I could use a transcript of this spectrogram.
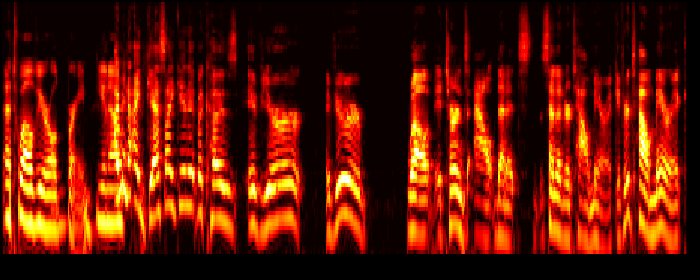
a 12 year old brain. You know? I mean, I guess I get it because if you're if you're well, it turns out that it's Senator Tal Merrik. If you're Tal Merrik,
